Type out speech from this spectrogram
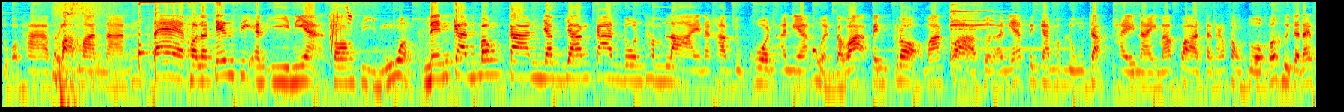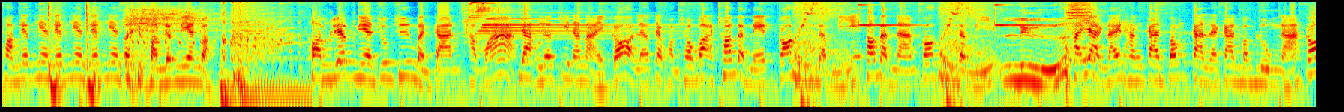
สุขภาพประมาณนั้น แต่คอลลาเจน CNE เนี่ยซองสีม่วง เน้นการป้องกันยับยั้งการโดนทำลายนะครับทุกคนอันเนี้ยเหมือนแบบว่าเป็นเกราะมากกว่า ส่วนอันเนี้ยเป็นการบำรุงจากภายในมากกว่าแต่ทั้งสองตัวก็คือจะได้ความเรียบเนียนเรียบเนียนเรียบเนียนเอ้ยความเรียบเนียนว่ะ ความเรียบเนียนชุ่มชื่นเหมือนกันถามว่าอยากเลือกกินอันไหนก็แล้วแต่ความชอบว่าชอบแบบเม็ดก็กินแบบนี้ชอบแบบน้ำก็กินแบบนี้ หรือถ้าอยากได้ทั้งการป้องกันและการบำรุงนะ ก็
